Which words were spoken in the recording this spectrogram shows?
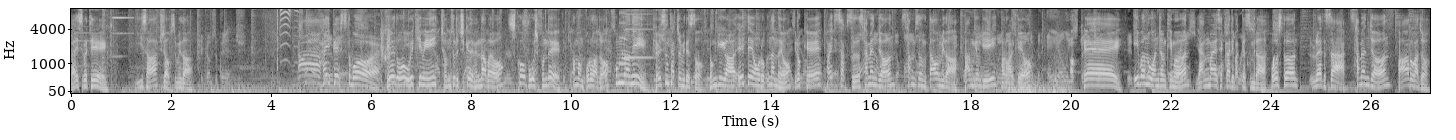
나이스 배팅 2사 주자 없습니다. 아 하이패스트 볼. 그래도 우리 팀이 점수를 지켜냈나봐요. 스코어 보고 싶은데 한번 보러 가죠. 홈런이 결승 타점이 됐어. 경기가 1대0으로 끝났네요. 이렇게 화이트삭스 3연전 3승 따옵니다. 다음 경기 바로 갈게요. 오케이. 이번 원정팀은 양말 색깔이 바뀌었습니다. 보스턴 레드삭 3연전 바로 가죠.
